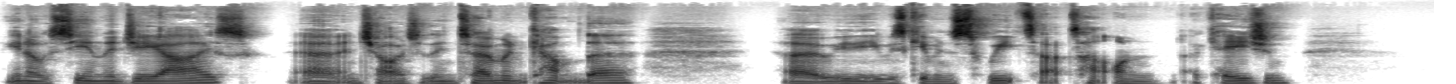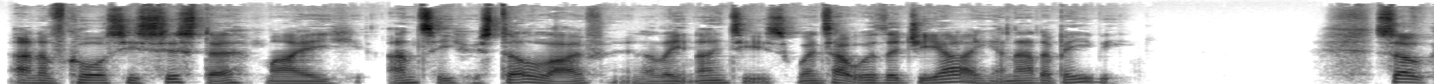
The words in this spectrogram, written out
You know, seeing the GIs uh, in charge of the internment camp there. Uh, he, he was given sweets at on occasion. And of course, his sister, my auntie, who's still alive in the late 90s, went out with a GI and had a baby. So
